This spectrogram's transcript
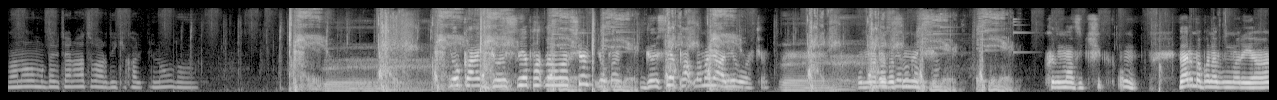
Lan oğlum burada bir tane at vardı iki kalpli ne oldu? Yok kanka göğüslüğe patlama basacaksın. Yok kanka göğüslüğe patlama ile alev basacaksın. Onlar da basılmıyor ki. Kırılmaz iki. Oğlum verme bana bunları ya.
